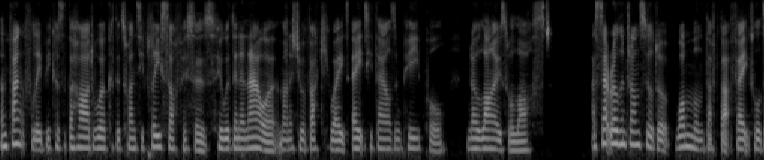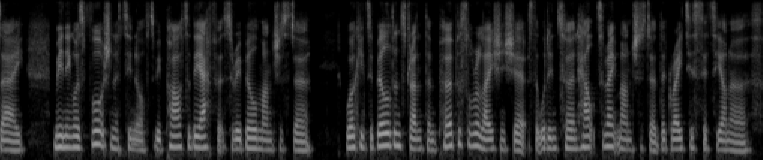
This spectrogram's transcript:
and thankfully, because of the hard work of the 20 police officers who within an hour managed to evacuate 80,000 people, no lives were lost. I set Roland Dransfield up one month after that fateful day, meaning I was fortunate enough to be part of the efforts to rebuild Manchester working to build and strengthen purposeful relationships that would in turn help to make Manchester the greatest city on earth.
